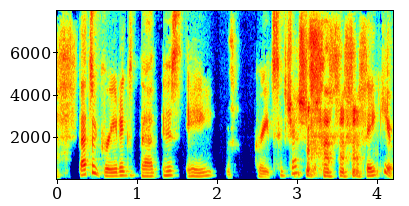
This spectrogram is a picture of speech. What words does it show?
that's a great that is a great suggestion thank you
